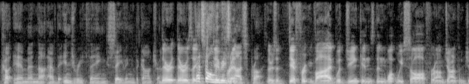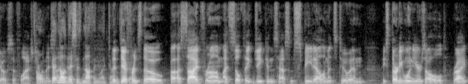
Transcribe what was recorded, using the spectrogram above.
cut him and not have the injury thing saving the contract. There, there is a. That's the only reason different- I was surprised. There's a different vibe with Jenkins than what we saw from Jonathan Joseph last year oh, when they that- signed no, him. this is nothing like The Jonathan difference, though, uh, aside from, I still think Jenkins has some speed elements to him. He's 31 years old, right?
